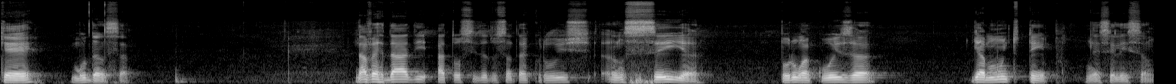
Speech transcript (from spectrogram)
quer mudança. Na verdade, a torcida do Santa Cruz anseia por uma coisa de há muito tempo nessa eleição.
